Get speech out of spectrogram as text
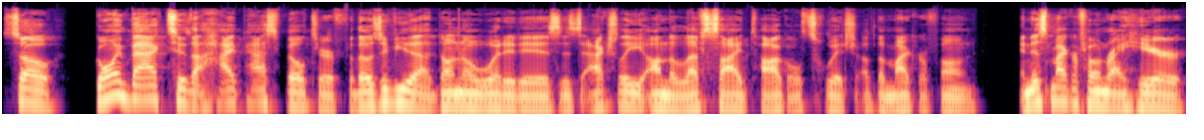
so going back to the high pass filter, for those of you that don't know what it is, it's actually on the left side toggle switch of the microphone. And this microphone right here,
